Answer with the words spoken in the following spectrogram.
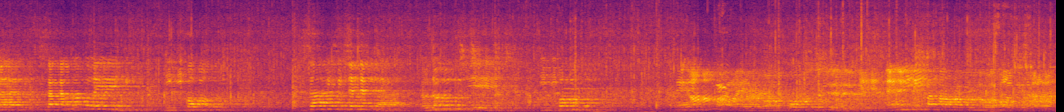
は坂本恵美日本沢口ジャタ喉口恵日本えアンカーは4校中演技方の私から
